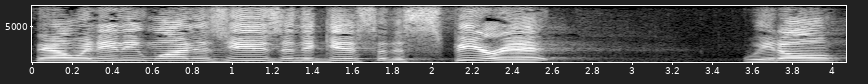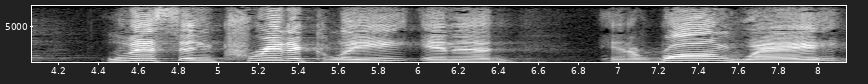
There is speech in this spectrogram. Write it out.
Now, when anyone is using the gifts of the Spirit, we don't listen critically in a, in a wrong way,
